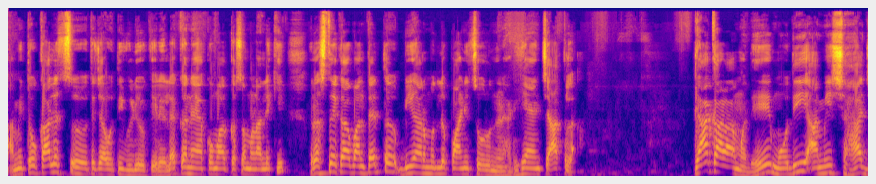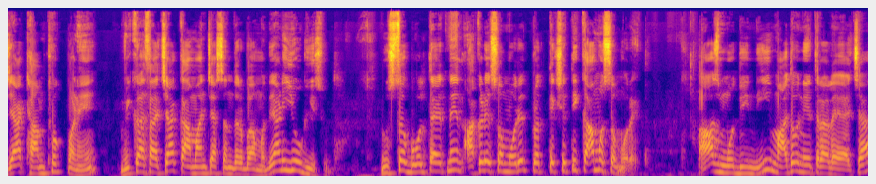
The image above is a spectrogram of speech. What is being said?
आम्ही तो कालच त्याच्यावरती व्हिडिओ केलेला. आहे कन्याकुमार कसं म्हणाले की रस्ते का बांधतायत तर बिहारमधलं पाणी चोरून देण्यासाठी हे यांच्या आकला. त्या काळामध्ये मोदी अमित शहा ज्या ठामठोकपणे विकासाच्या कामांच्या संदर्भामध्ये आणि योगी सुद्धा. नुसतं बोलता येत नाही आकडे समोर आहेत प्रत्यक्ष ती कामं समोर आहेत. आज मोदींनी माधव नेत्रालयाच्या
